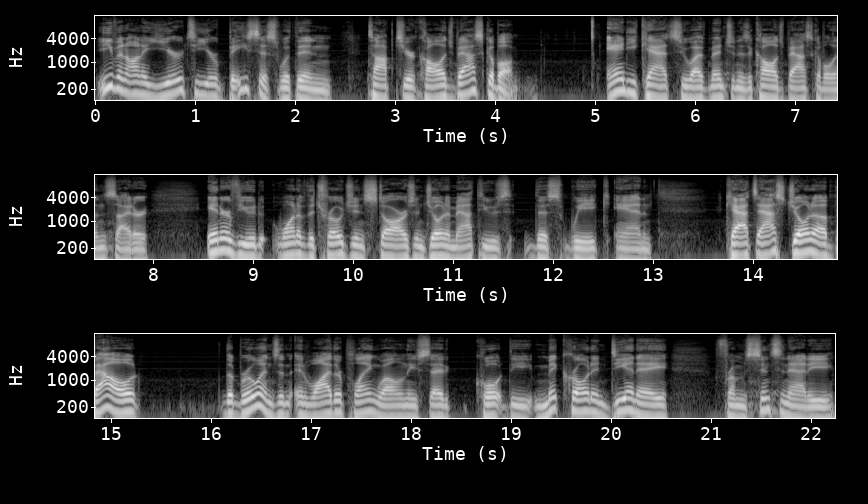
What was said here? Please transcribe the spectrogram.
even on a year to year basis within top tier college basketball. Andy Katz, who I've mentioned is a college basketball insider, interviewed one of the Trojan stars and Jonah Mathews this week. And Katz asked Jonah about the Bruins and, and why they're playing well, and he said, quote, the Mick Cronin DNA from Cincinnati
